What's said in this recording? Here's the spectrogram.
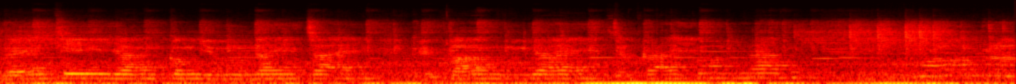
เพลงที่ยังคงอยู่ในใจ คือความห่วงใยจากใครคนนั้นขอเรา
